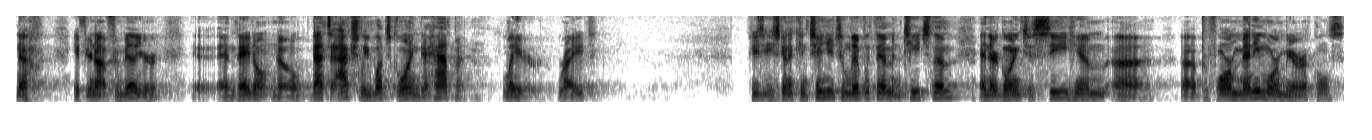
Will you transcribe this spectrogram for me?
Now, if you're not familiar eh, and they don't know, that's actually what's going to happen later, right? He's, he's going to continue to live with them and teach them, and they're going to see him uh, uh, perform many more miracles,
